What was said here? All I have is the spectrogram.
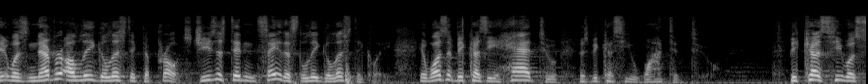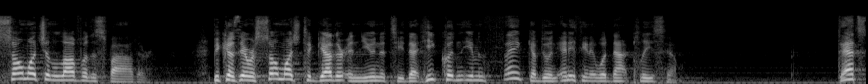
It was never a legalistic approach. Jesus didn't say this legalistically. It wasn't because he had to, it was because he wanted to. Because he was so much in love with his Father. Because they were so much together in unity that he couldn't even think of doing anything that would not please him. That's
